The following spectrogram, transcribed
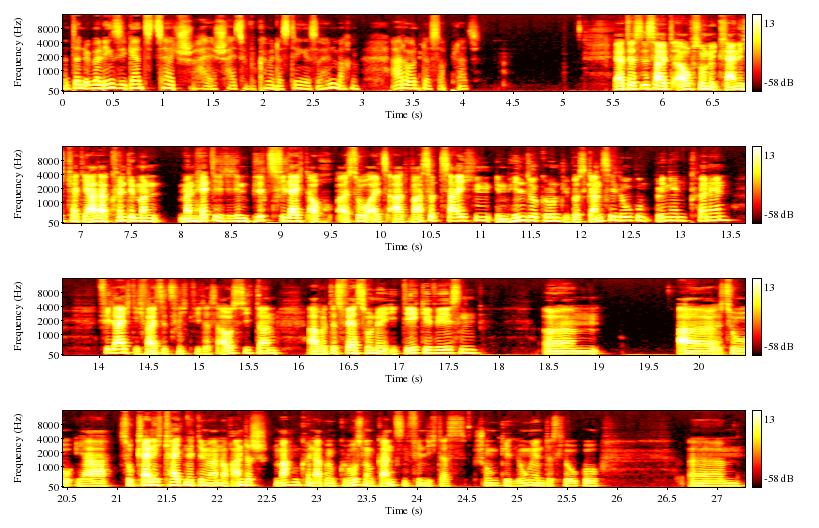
Und dann überlegen sie die ganze Zeit, "Sche- scheiße, wo können wir das Ding jetzt so hinmachen? Ah, da unten ist doch Platz. Ja, das ist halt auch so eine Kleinigkeit. Ja, da könnte man, man hätte den Blitz vielleicht auch so als Art Wasserzeichen im Hintergrund übers ganze Logo bringen können. Vielleicht, ich weiß jetzt nicht, wie das aussieht dann, aber das wäre so eine Idee gewesen. Ähm, äh, so, ja, so Kleinigkeiten hätte man noch anders machen können, aber im Großen und Ganzen finde ich das schon gelungen, das Logo. Ähm,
